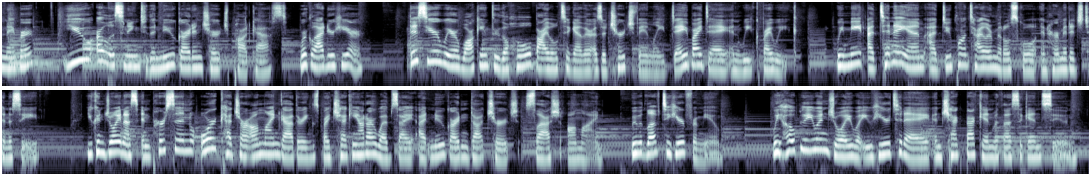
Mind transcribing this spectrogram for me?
Neighbor. You are listening to the New Garden Church podcast. We're glad you're here. This year, we are walking through the whole Bible together as a church family, day by day and week by week. We meet at 10 a.m. at DuPont Tyler Middle School in Hermitage, Tennessee. You can join us in person or catch our online gatherings by checking out our website at newgarden.church/online. We would love to hear from you. We hope that you enjoy what you hear today and check back in with us again soon.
